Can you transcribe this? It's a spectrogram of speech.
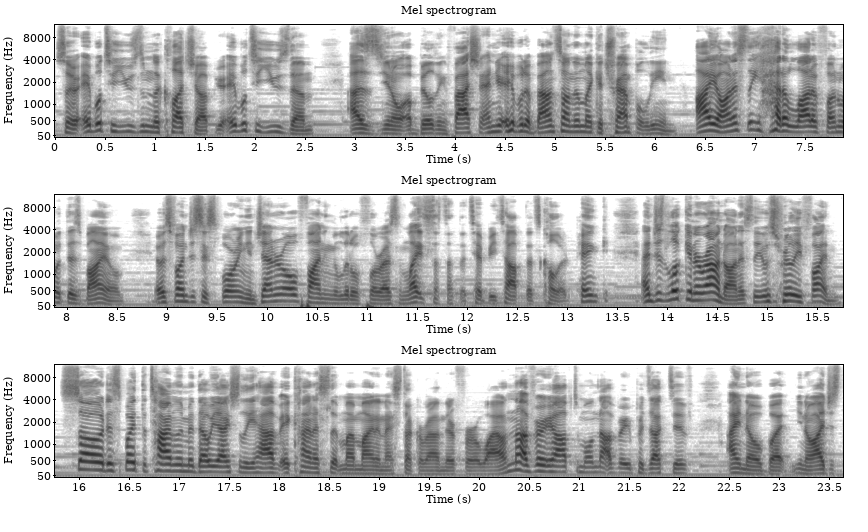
So you're able to use them to clutch up, you're able to use them as, you know, a building fashion, and you're able to bounce on them like a trampoline. I honestly had a lot of fun with this biome. It was fun just exploring in general, finding the little fluorescent lights that's at the tippy top that's colored pink, and just looking around, honestly, it was really fun. So, despite the time limit that we actually have, it kind of slipped my mind and I stuck around there for a while. Not very optimal, not very productive, I know, but, you know, I just,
